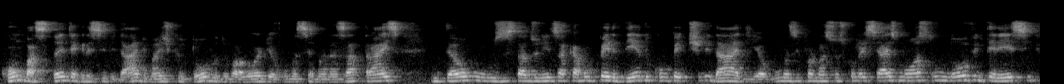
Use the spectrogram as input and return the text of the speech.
com bastante agressividade, mais do que o dobro do valor de algumas semanas atrás. Então, os Estados Unidos acabam perdendo competitividade e algumas informações comerciais mostram um novo interesse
